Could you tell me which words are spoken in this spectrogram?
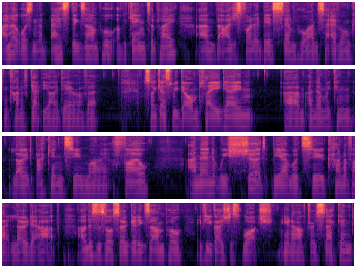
I know it wasn't the best example of a game to play, um, but I just thought it'd be a simple one so everyone can kind of get the idea of it. So I guess we go on play game, um, and then we can load back into my file and then we should be able to kind of like load it up. Oh, this is also a good example. If you guys just watch, you know, after a second,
